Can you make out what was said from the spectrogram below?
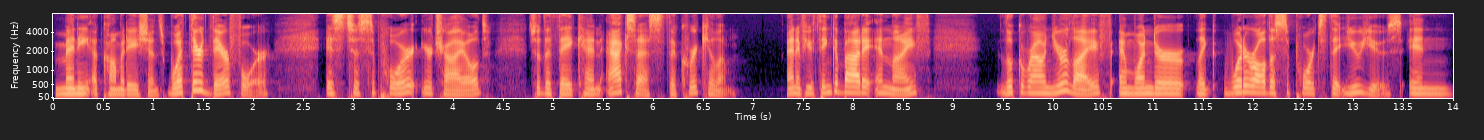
many accommodations. What they're there for is to support your child so that they can access the curriculum. And if you think about it in life, look around your life and wonder like what are all the supports that you use in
